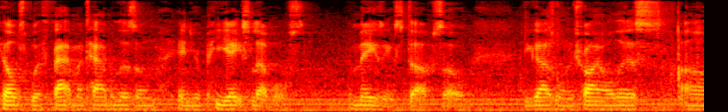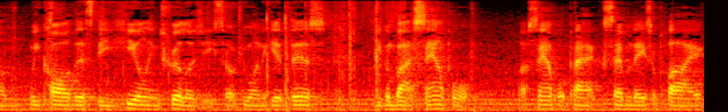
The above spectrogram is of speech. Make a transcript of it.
helps with fat metabolism and your pH levels. Amazing stuff. So you guys want to try all this, um, we call this the Healing Trilogy. So if you want to get this, you can buy a sample, a sample pack, seven day supply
